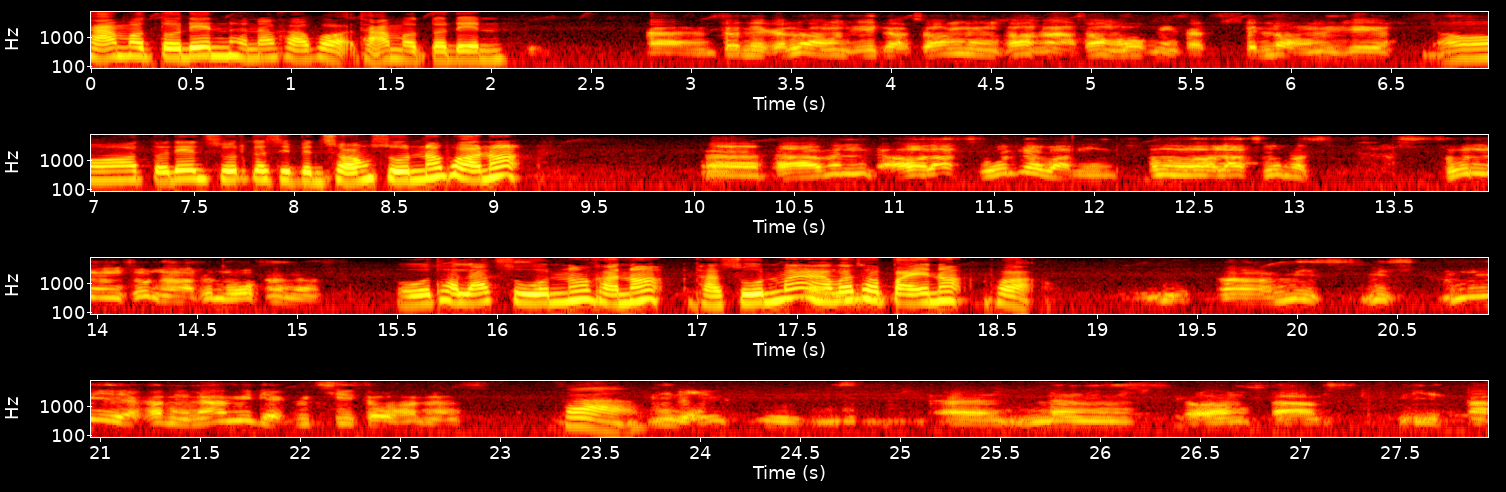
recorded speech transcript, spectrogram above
ถามเอาตัวเด่นค่ะนะคะพ่อถามเอาตัวเด่นอ่าตัวนี้ก็ลองทีละสองหนึ่งสองห้าสองหกนี่ก็เป็นลองนี่คืออ๋อตัวเด่นสุดก็สิเป็นสองศูนย์เนาะพ่อเนาะอ่าถ้ามันเอาลักศูนย์ในวันนี้เขาเอาลักศูนย์ก็ศูนย์หนึ่งศูนย์ห้าศูนย์หกนั่นนะโอ้ถ้ารักศูนย์เนาะค่ะเนาะถ้าศูนย์มาว่าเท่าไปเนาะพ่อ อ่ามีมีมีเด็กคนนี้นะมีเด็กวิชีตัวคนนั้นค่ะมีเด็กเอ่อหนึ่งสองสามสี่ห้า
